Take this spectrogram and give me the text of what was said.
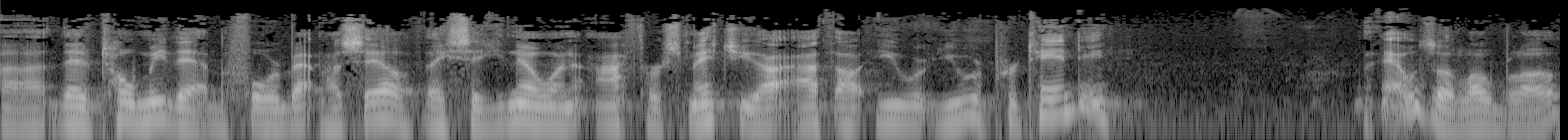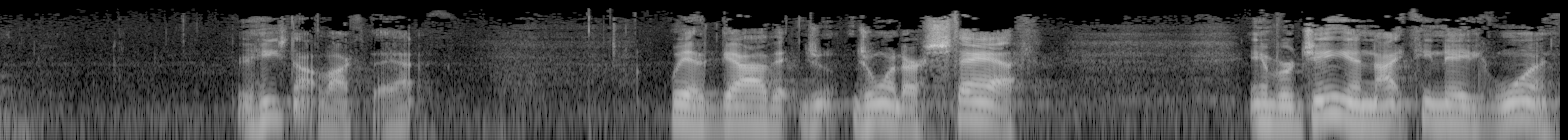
uh, that have told me that before about myself. They said, you know, when I first met you, I, I thought you were, you were pretending. That was a low blow. He's not like that. We had a guy that joined our staff in Virginia in 1981.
